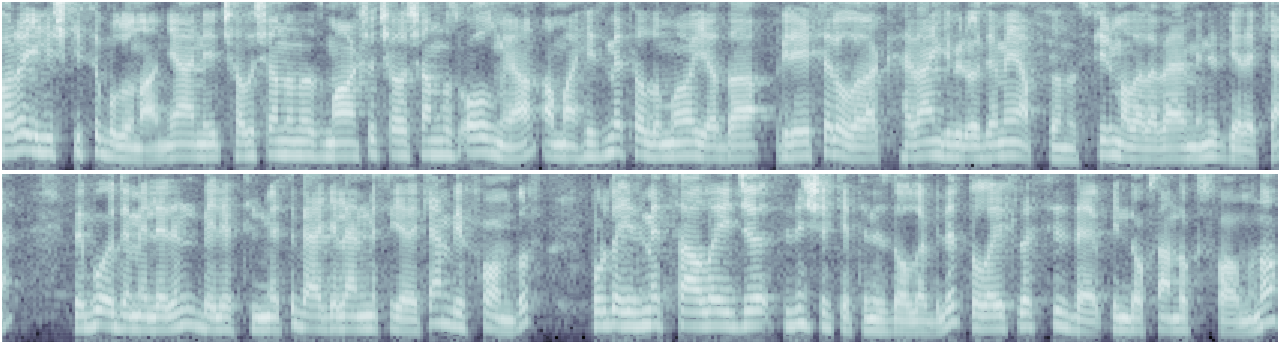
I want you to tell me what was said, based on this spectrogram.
para ilişkisi bulunan yani çalışanınız, maaşlı çalışanınız olmayan ama hizmet alımı ya da bireysel olarak herhangi bir ödeme yaptığınız firmalara vermeniz gereken ve bu ödemelerin belirtilmesi, belgelenmesi gereken bir formdur. Burada hizmet sağlayıcı sizin şirketinizde olabilir. Dolayısıyla siz de 1099 formunu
